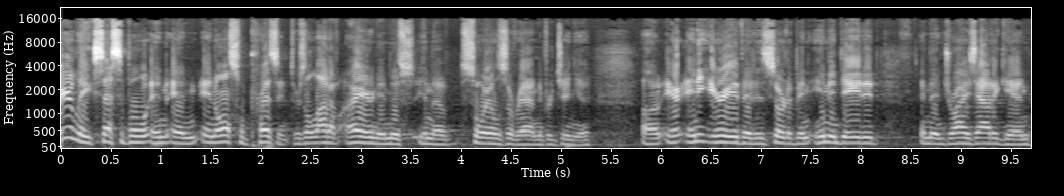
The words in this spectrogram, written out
fairly accessible and, and, and also present. There's a lot of iron in, this, in the soils around in Virginia. Uh, any area that has sort of been inundated and then dries out again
